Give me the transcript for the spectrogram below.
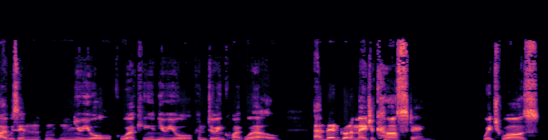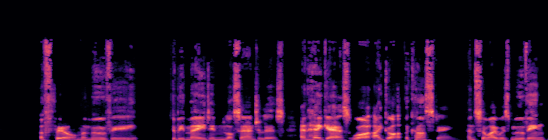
I was in New York, working in New York and doing quite well, and then got a major casting, which was a film, a movie to be made in Los Angeles. And hey, guess what? I got the casting. And so I was moving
